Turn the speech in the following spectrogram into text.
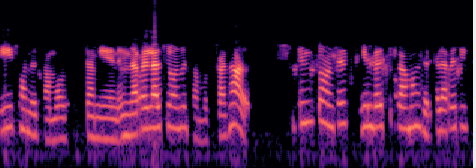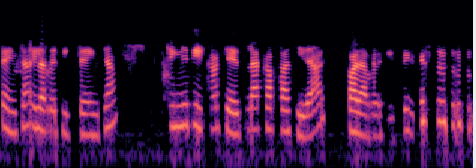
y cuando estamos también en una relación estamos casados. Entonces, investigamos acerca de la resistencia y la resistencia significa que es la capacidad para resistir.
